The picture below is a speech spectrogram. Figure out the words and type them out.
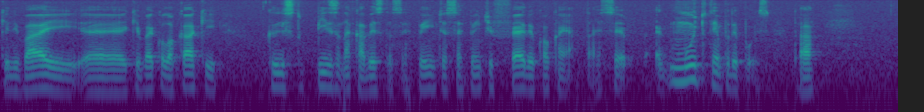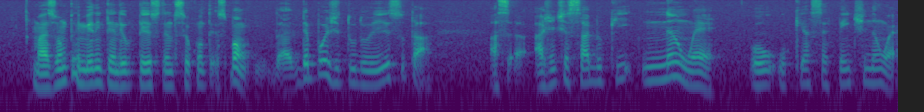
que ele vai, é, que vai colocar que Cristo pisa na cabeça da serpente, a serpente fere o calcanhar, tá? Isso é, é muito tempo depois, tá? Mas vamos primeiro entender o texto dentro do seu contexto. Bom, depois de tudo isso, tá? A, a, gente sabe o que não é, ou o que a serpente não é,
